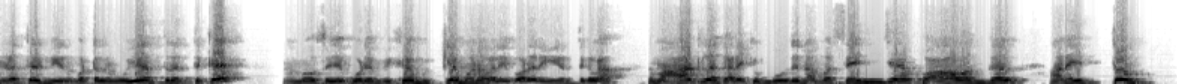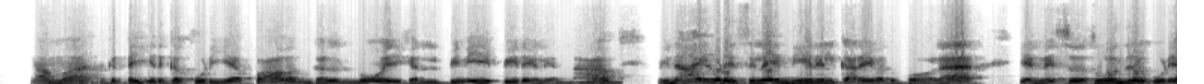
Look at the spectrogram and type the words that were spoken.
நிலத்தடி நீர் மட்டம் உயர்த்துறதுக்கு நம்ம செய்யக்கூடிய மிக முக்கியமான வழிபாடை நீங்க எடுத்துக்கலாம். நம்ம ஆற்றுல கரைக்கும் போது நம்ம செஞ்ச பாவங்கள் அனைத்தும் நம்ம கிட்ட இருக்கக்கூடிய பாவங்கள் நோய்கள் பிணி பீடைகள் எல்லாம் விநாயகருடைய சிலை நீரில் கரைவது போல என்னை சூழ்ந்திருக்கக்கூடிய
